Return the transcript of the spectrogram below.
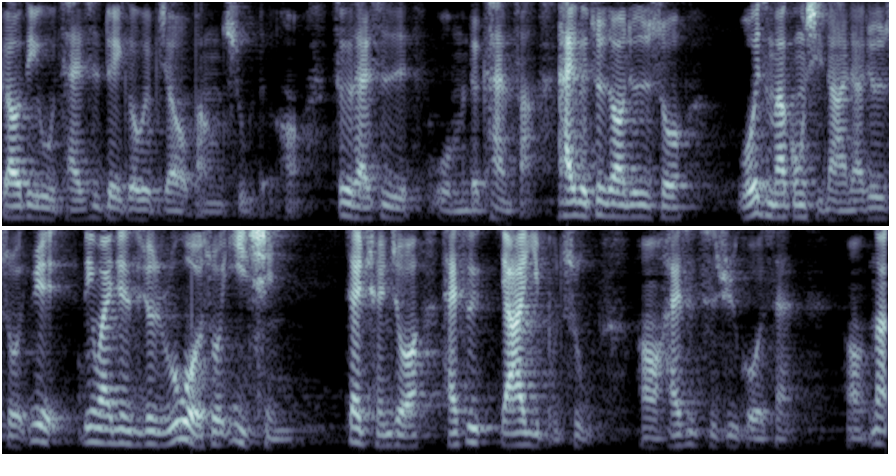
标的物才是对各位比较有帮助的哈。这个才是我们的看法。还有一个最重要就是说，我为什么要恭喜大家？就是说，因为另外一件事就是，如果说疫情在全球还是压抑不住，哦，还是持续扩散，哦，那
